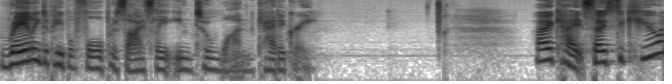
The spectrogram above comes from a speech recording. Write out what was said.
Rarely do people fall precisely into one category. Okay, so secure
